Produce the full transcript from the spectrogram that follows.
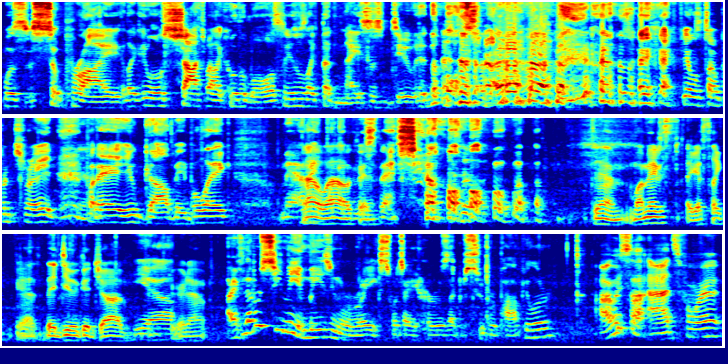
was surprised, like it was shocked by like who the was. He was like the nicest dude in the whole show. I was like, I feel so betrayed, but hey, you got me. But like, man, oh, I Oh, wow, fucking okay. missed that show. Damn. Well, I mean, I, just, I guess like yeah, they do a good job. Yeah. Figure it out. I've never seen The Amazing Race, which I heard was like super popular. I always saw ads for it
